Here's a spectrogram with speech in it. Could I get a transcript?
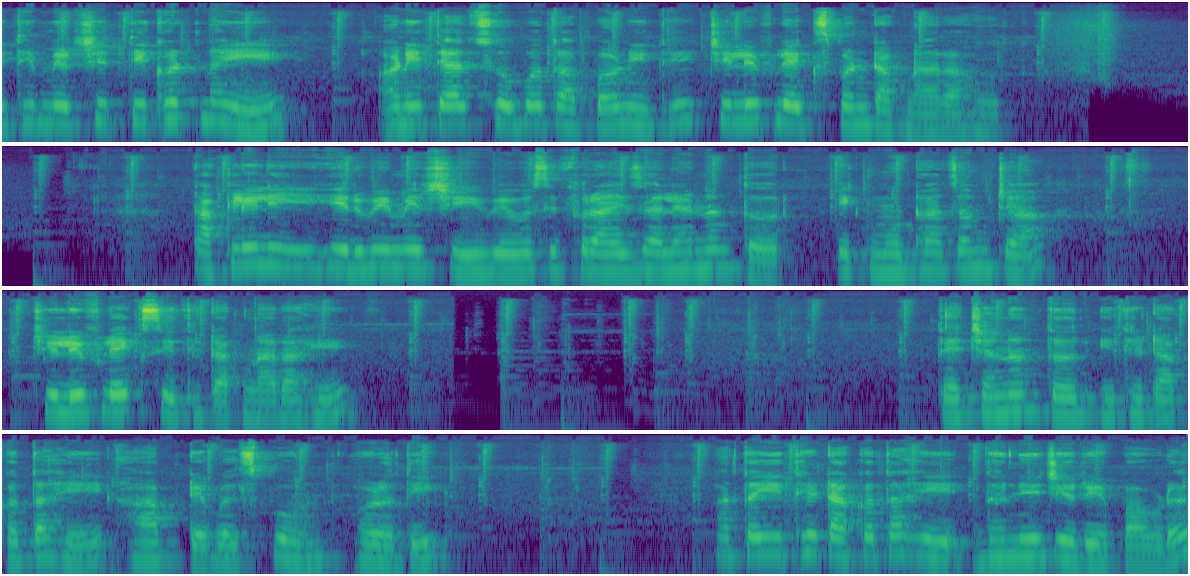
इथे मिरची तिखट नाही आहे आणि त्याचसोबत आपण इथे चिली फ्लेक्स पण टाकणार आहोत. टाकलेली हिरवी मिरची व्यवस्थित फ्राय झाल्यानंतर एक मोठा चमचा चिली फ्लेक्स इथे टाकणार आहे. त्याच्यानंतर इथे टाकत आहे हाफ टेबलस्पून हळदी. आता इथे टाकत आहे धने जिरे पावडर.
